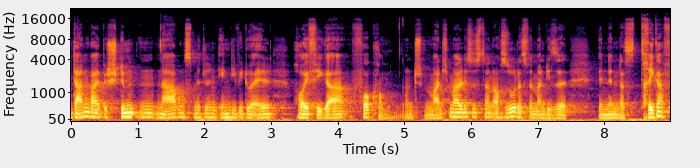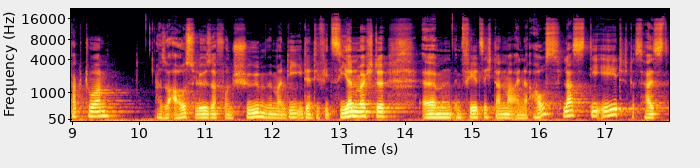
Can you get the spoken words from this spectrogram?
dann bei bestimmten Nahrungsmitteln individuell häufiger vorkommen. Und manchmal ist es dann auch so, dass wenn man diese wir nennen das Triggerfaktoren, also Auslöser von Schüben, wenn man die identifizieren möchte, ähm, empfiehlt sich dann mal eine Auslassdiät. Das heißt,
